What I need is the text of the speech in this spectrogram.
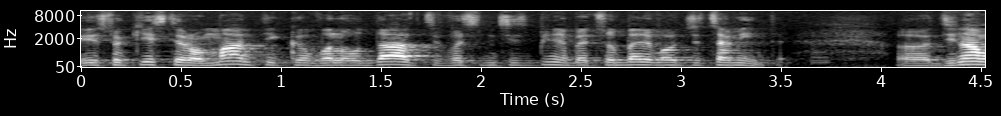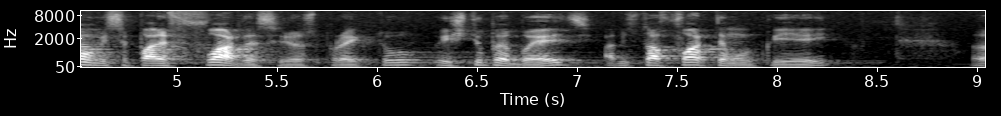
este o chestie romantică, vă lăudați, vă simțiți bine, beți o bere, vă aduceți aminte. Uh, Dinamo mi se pare foarte serios proiectul, îi știu pe băieți, am discutat foarte mult cu ei, uh,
